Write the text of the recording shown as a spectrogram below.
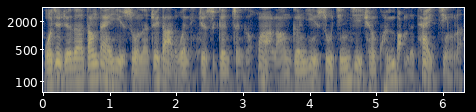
我就觉得当代艺术呢最大的问题就是跟整个画廊跟艺术经济全捆绑的太紧了，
